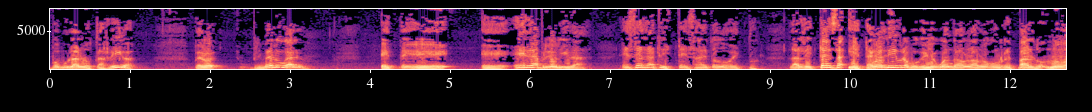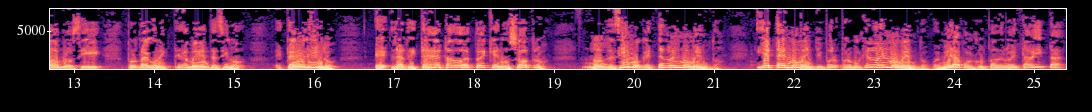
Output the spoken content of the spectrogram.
Popular no está arriba. Pero, en primer lugar, este, eh, es la prioridad. Esa es la tristeza de todo esto. La tristeza, y está en el libro, porque yo cuando hablo, hablo con respaldo, no hablo así protagonísticamente, sino está en el libro. Eh, la tristeza de todo esto es que nosotros nos decimos que este no es el momento. Y este es el momento. ¿Y por, ¿Pero por qué no es el momento? Pues mira, por culpa de los estadistas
